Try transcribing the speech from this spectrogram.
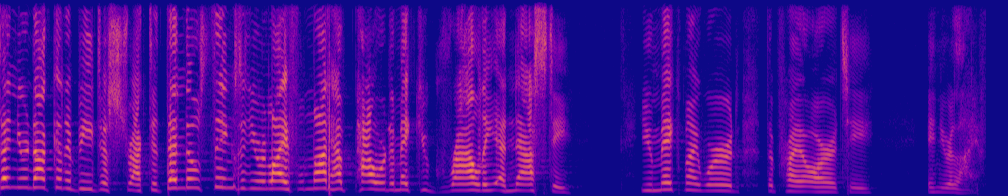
Then you're not going to be distracted. Then those things in your life will not have power to make you growly and nasty. You make my word the priority in your life.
